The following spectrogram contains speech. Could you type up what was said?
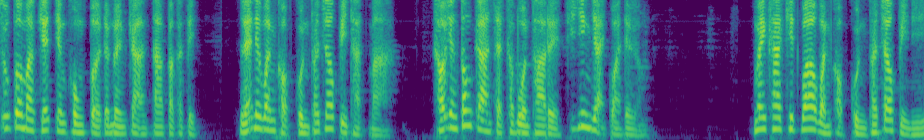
ซูเปอร์มาร์เก็ตยังคงเปิดดำเนินการตามปกติ และในวันขอบคุณพระเจ้าปีถัดมา เขายังต้องการจัดขบวนพาเหรดที่ยิ่งใหญ่กว่าเดิม ไม่คาดคิดว่าวันขอบคุณพระเจ้าปีนี้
